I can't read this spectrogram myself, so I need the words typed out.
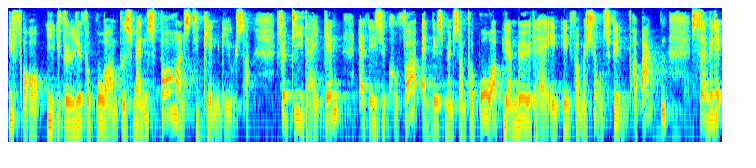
i for, ifølge forbrugerombudsmandens forhåndstilkendegivelser. Fordi der igen er risiko for, at hvis man som forbruger bliver mødt af en informationsfilm fra banken, så vil det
